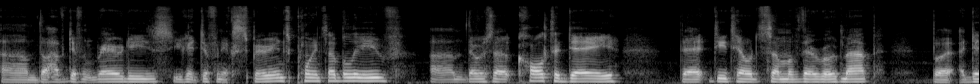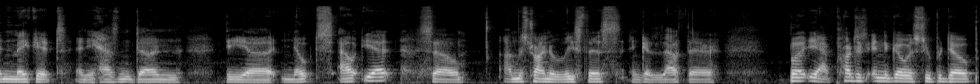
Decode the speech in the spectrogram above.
Um, they'll have different rarities. You get different experience points, I believe. Um, there was a call today that detailed some of their roadmap, but I didn't make it, and he hasn't done the uh, notes out yet. So I'm just trying to release this and get it out there. But yeah, Project Indigo is super dope.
